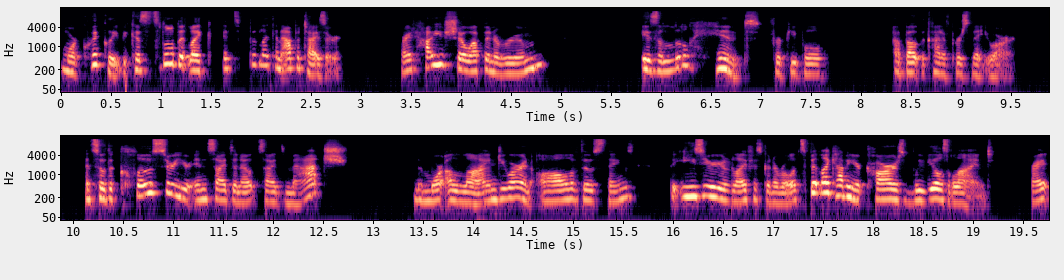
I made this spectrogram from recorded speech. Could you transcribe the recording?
more quickly because it's a little bit like it's a bit like an appetizer, right? How you show up in a room is a little hint for people about the kind of person that you are. And so the closer your insides and outsides match, the more aligned you are in all of those things, the easier your life is going to roll. It's a bit like having your car's wheels aligned, right?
